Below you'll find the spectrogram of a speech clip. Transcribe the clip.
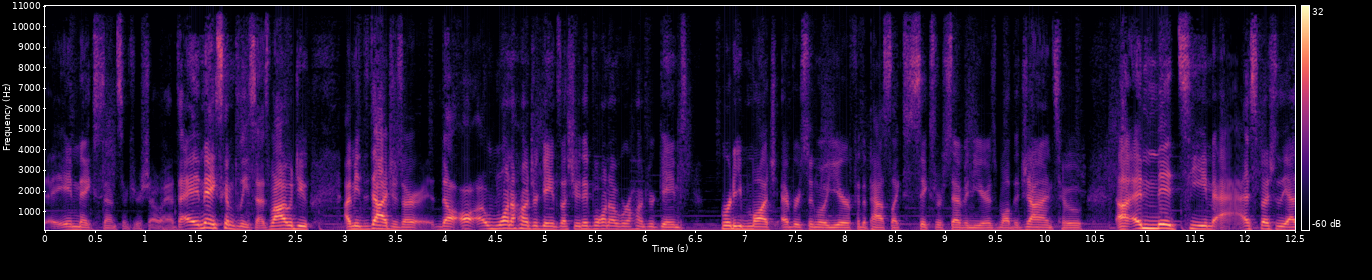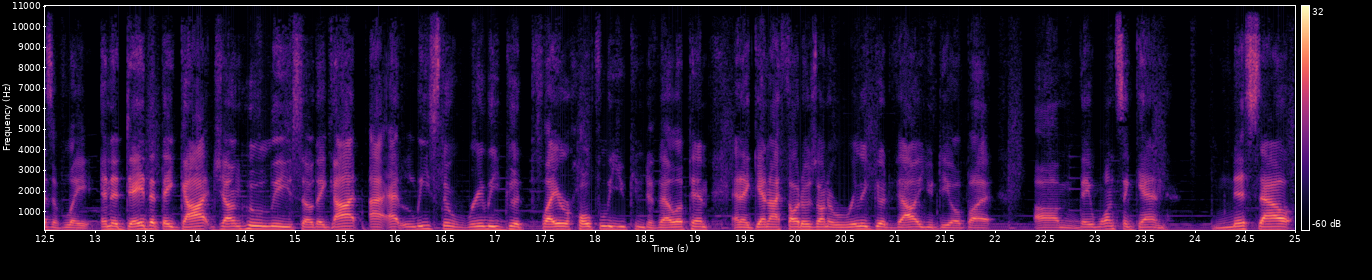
it makes sense if you're Shohei. It makes complete sense. Why would you? I mean, the Dodgers are the uh, won 100 games last year. They've won over 100 games pretty much every single year for the past like six or seven years, while the Giants, who uh, a mid team, especially as of late, in a day that they got Jung Hoo Lee, so they got uh, at least a really good player. Hopefully, you can develop him. And again, I thought it was on a really good value deal, but um, they once again miss out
